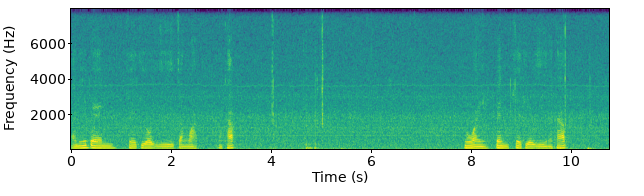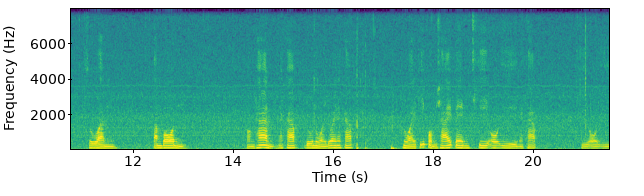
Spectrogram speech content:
อันนี้เป็น KTOE จังหวัดนะครับ หน่วยเป็น KTOE นะครับ ส่วนตำบลของท่านนะครับ ดูหน่วยด้วยนะครับ หน่วยที่ผมใช้เป็น TOE นะครับ TOE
